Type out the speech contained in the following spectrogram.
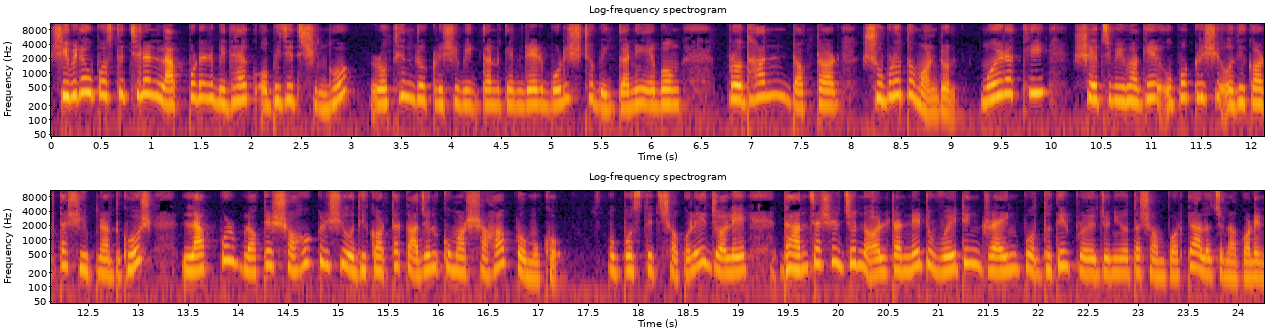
শিবিরে উপস্থিত ছিলেন লাভপুরের বিধায়ক অভিজিৎ সিংহ, রথীন্দ্র কৃষি বিজ্ঞান কেন্দ্রের বরিষ্ঠ বিজ্ঞানী এবং প্রধান ডক্টর সুব্রত মণ্ডল, ময়ূরাক্ষী সেচ বিভাগের উপকৃষি অধিকর্তা শিবনাথ ঘোষ, লাভপুর ব্লকের সহকৃষি অধিকর্তা কাজল কুমার সাহা প্রমুখ। উপস্থিত সকলেই জলে ধান চাষের জন্য অল্টারনেট ওয়েটিং ড্রাইং পদ্ধতির প্রয়োজনীয়তা সম্পর্কে আলোচনা করেন।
